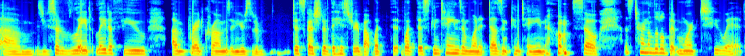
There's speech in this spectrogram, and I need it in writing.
Um, as you've sort of laid laid a few um, breadcrumbs in your sort of discussion of the history about what the, what this contains and what it doesn't contain. Um, so let's turn a little bit more to it.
